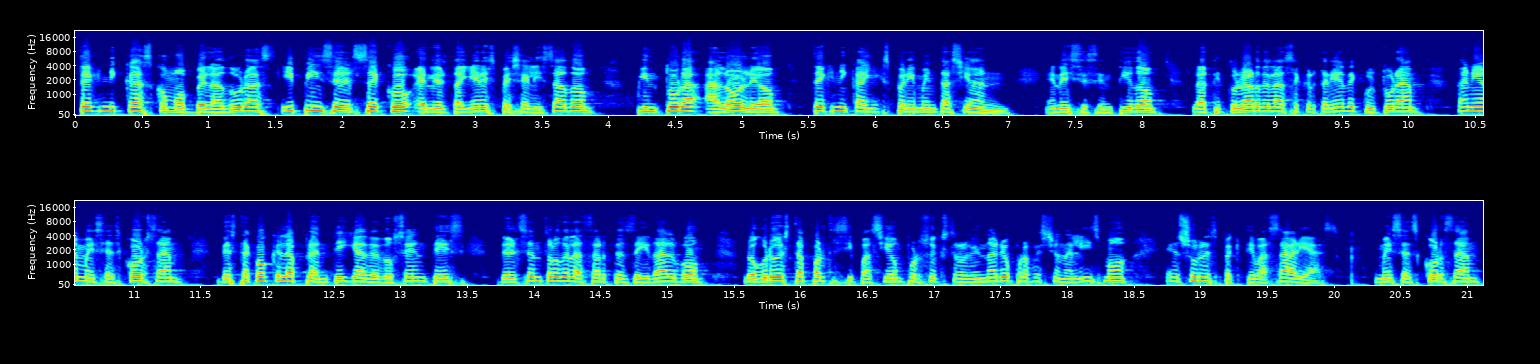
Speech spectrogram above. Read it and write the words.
técnicas como veladuras y pincel seco en el taller especializado Pintura al óleo, técnica y experimentación. En ese sentido, la titular de la Secretaría de Cultura, Tania Mesa Escorza, destacó que la plantilla de docentes del Centro de las Artes de Hidalgo logró esta participación por su extraordinario profesionalismo en sus respectivas áreas. Mesa Escorza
